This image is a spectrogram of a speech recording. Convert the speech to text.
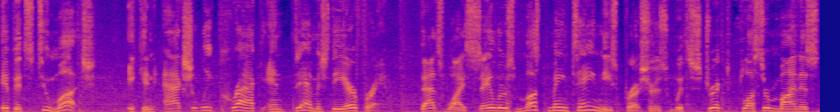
If it's too much, it can actually crack and damage the airframe. That's why sailors must maintain these pressures with strict plus or minus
